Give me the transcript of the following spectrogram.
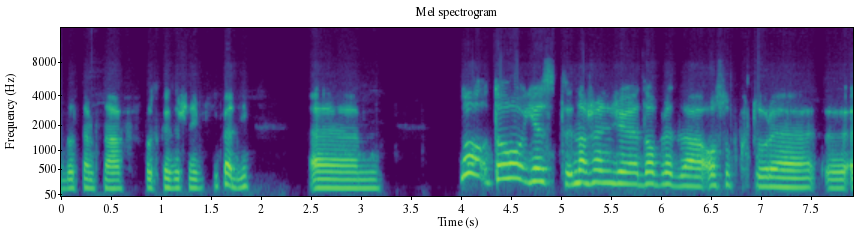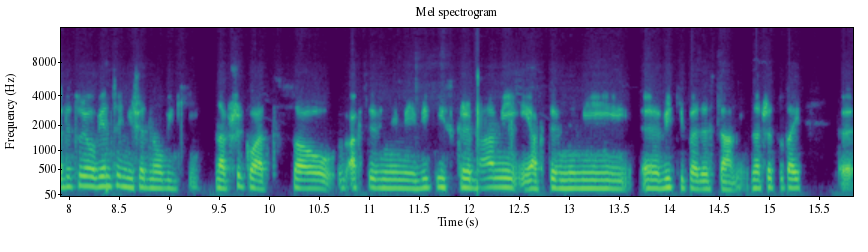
dostępna w polskojęzycznej Wikipedii no, to jest narzędzie dobre dla osób, które y, edytują więcej niż jedną wiki. Na przykład są aktywnymi wiki-skrybami i aktywnymi y, wikipedystami. Znaczy tutaj y,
